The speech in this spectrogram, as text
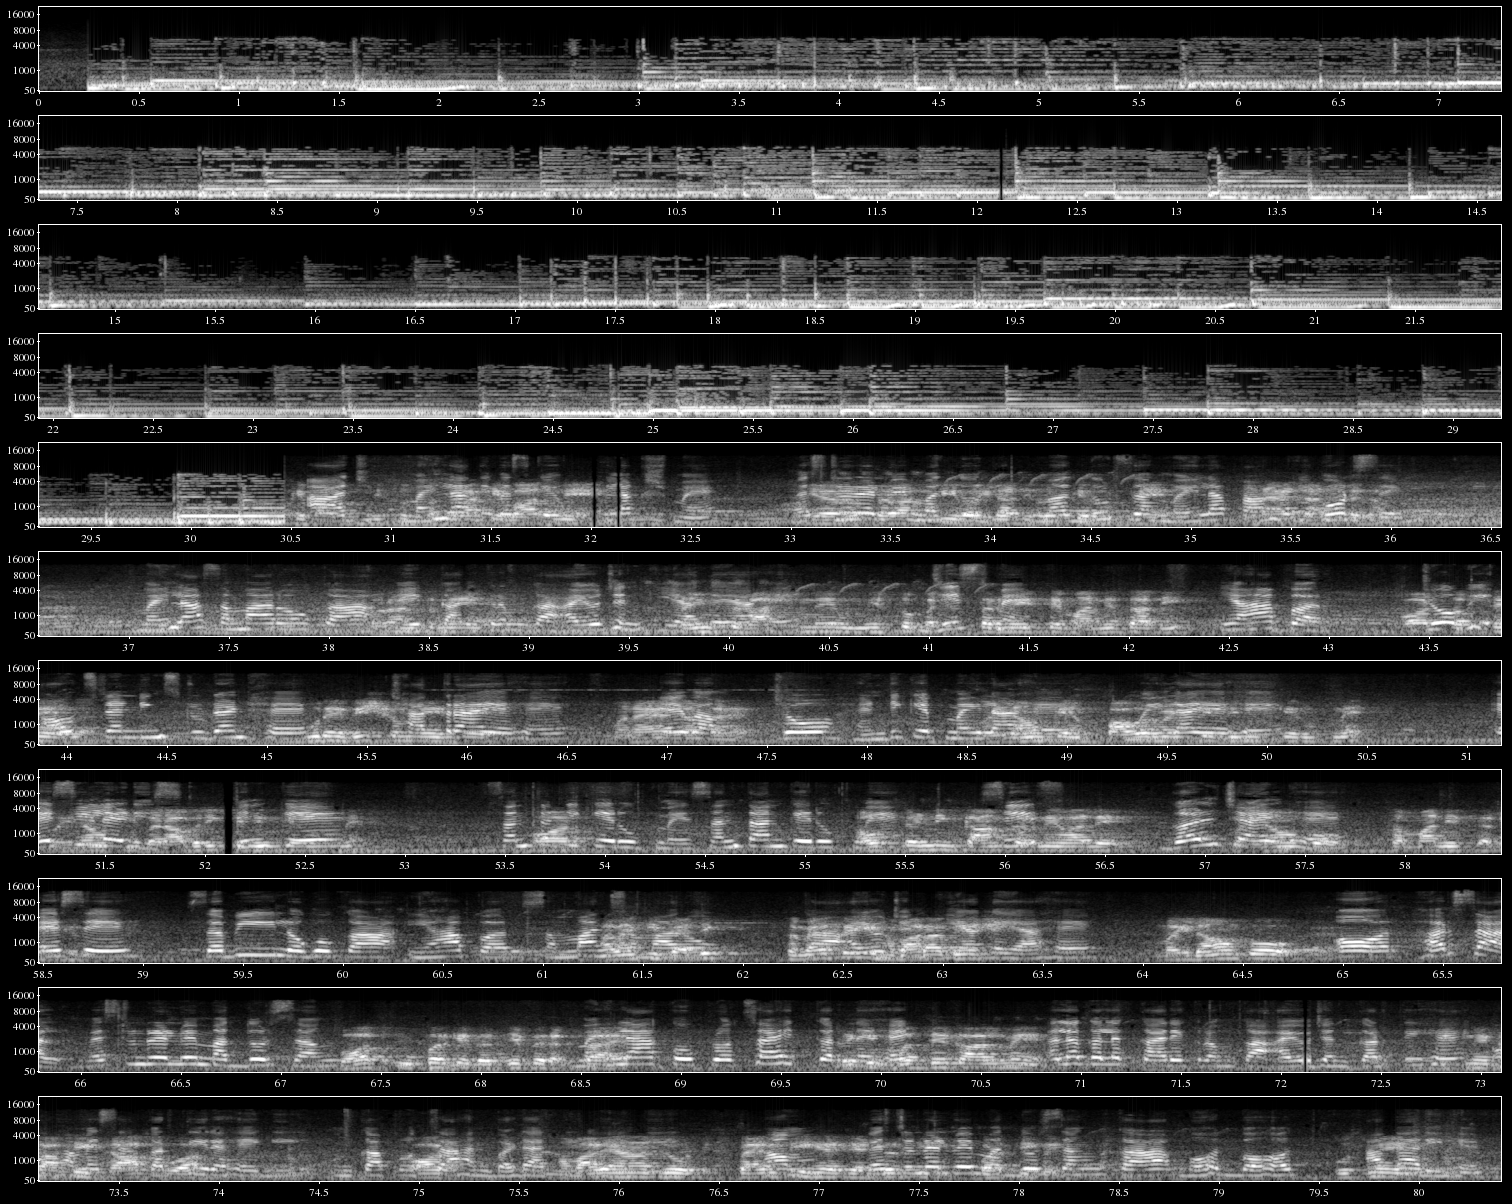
आज महिला दिवस के उपलक्ष्य में वेस्टर्न रेलवे मजदूर संघ महिला पार्क की ओर से महिला समारोह का एक कार्यक्रम का आयोजन किया गया है जिसमें यहाँ पर जो भी आउटस्टैंडिंग स्टूडेंट है छात्राएँ है एवं जो हैंडीकेप महिला है महिलाएँ हैं ऐसी लेडीज़ जिनके संतति के रूप में संतान के रूप में गर्ल चाइल्ड है ऐसे सभी लोगों का यहाँ पर सम्मान समारोह का आयोजन किया गया है। महिलाओं को और हर साल वेस्टर्न रेलवे मजदूर संघ बहुत ऊपर के दर्जे पे रखता महिला को प्रोत्साहित करने है। मध्यकाल में अलग अलग कार्यक्रम का आयोजन करती है और हमेशा करती रहेगी उनका प्रोत्साहन बढ़ाती हमारे यहाँ जो हम है वेस्टर्न रेलवे मजदूर संघ का बहुत बहुत आभारी है।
